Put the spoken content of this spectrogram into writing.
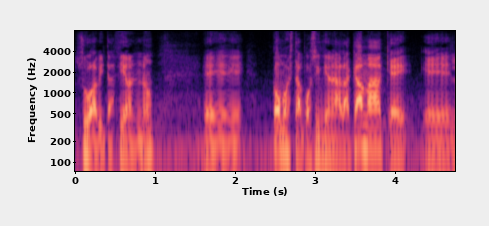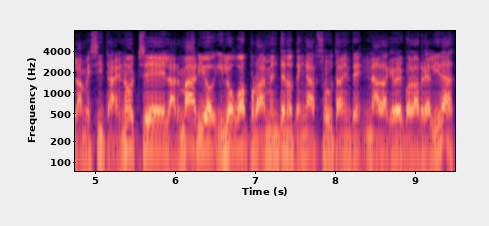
su habitación, ¿no? Eh, cómo está posicionada la cama, que eh, la mesita de noche, el armario, y luego probablemente no tenga absolutamente nada que ver con la realidad.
